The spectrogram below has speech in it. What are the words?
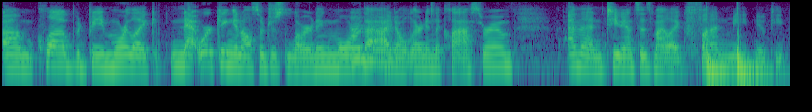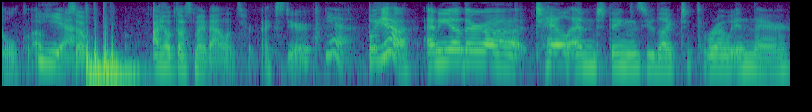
um, club would be more like networking and also just learning more that Mm-hmm. I don't learn in the classroom. And then tea dance is my like fun meet new people club. Yeah. So I hope that's my balance for next year. Yeah. But yeah, any other uh, tail end things you'd like to throw in there?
